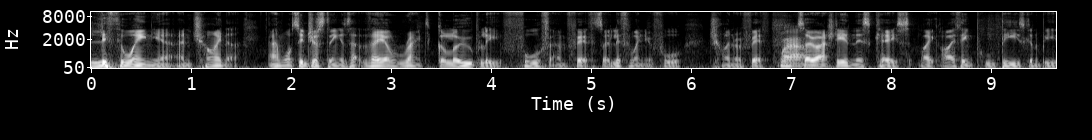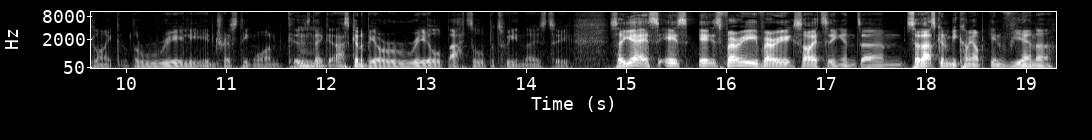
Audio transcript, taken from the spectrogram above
Lithuania and China. And what's interesting is that they are ranked globally fourth and fifth. So Lithuania four, China fifth. Wow. So actually, in this case, like I think Pool D is going to be like the really interesting one because mm-hmm. that's going to be a real battle between those two. So yeah, it's it's it's very very exciting, and um, so that's going to be coming up in Vienna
